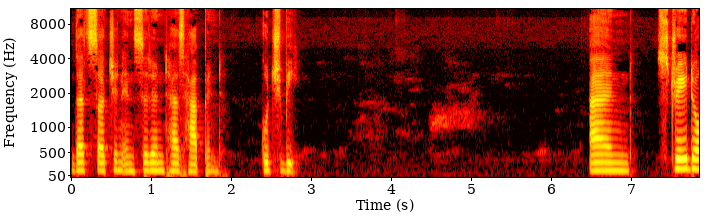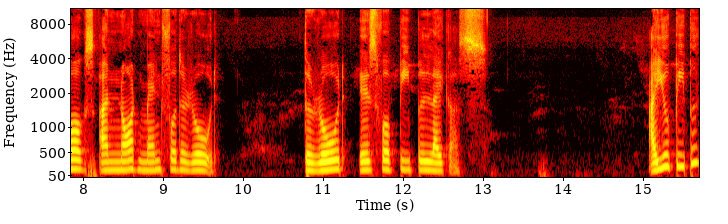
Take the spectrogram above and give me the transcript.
that such an incident has happened? Kuch bhi. And stray dogs are not meant for the road. The road is for people like us. Are you people?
